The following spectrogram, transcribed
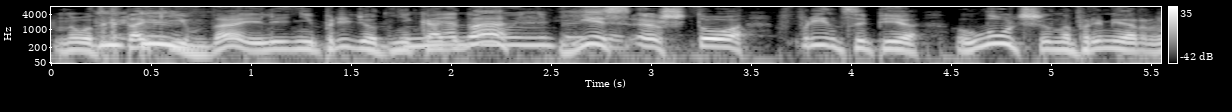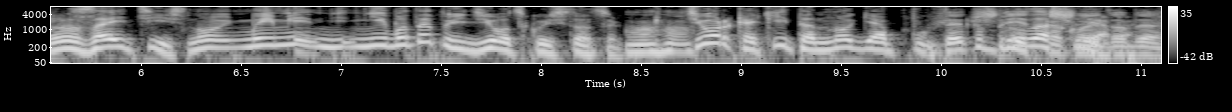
ну вот к таким, да, или не придет Ну, я никогда, думаю, не придет. есть э, что, в принципе, лучше, например, разойтись. Ну, мы имеем не- не вот эту идиотскую ситуацию. Тер какие-то ноги опустишь. это Что бред какой-то, да.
